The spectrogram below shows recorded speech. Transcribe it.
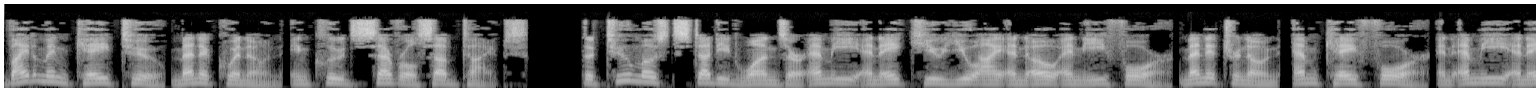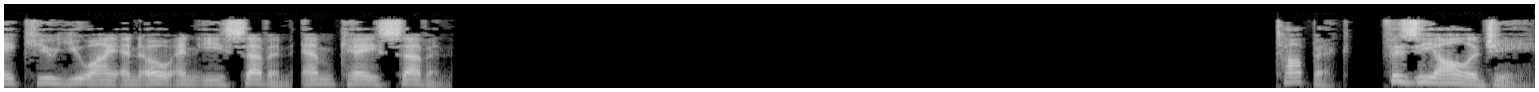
Vitamin K2 menaquinone includes several subtypes. The two most studied ones are MENAQUINONE4 menatetrenone, MK4 and MENAQUINONE7 MK7. Topic: Physiology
